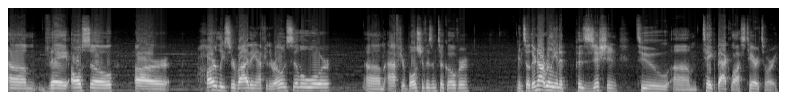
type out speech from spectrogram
Um, they also are hardly surviving after their own civil war. Um, after Bolshevism took over, and so they're not really in a position to um, take back lost territory.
